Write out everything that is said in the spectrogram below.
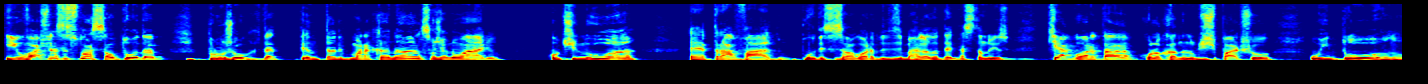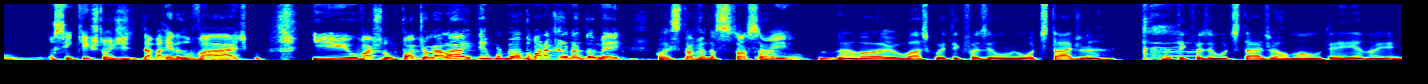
E o Vasco nessa situação toda, para um jogo que tá tentando ir pro Maracanã, São Januário, continua é, travado por decisão agora do desembargador, tá, tá citando isso, que agora tá colocando no despacho o entorno, assim, questões de- da barreira do Vasco, e o Vasco não pode jogar lá, e tem o problema do Maracanã também. Como é que você tá vendo essa situação aí? Não, o Vasco vai ter que fazer um outro estádio, né? Vai ter que fazer um outro estádio, arrumar um terreno aí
